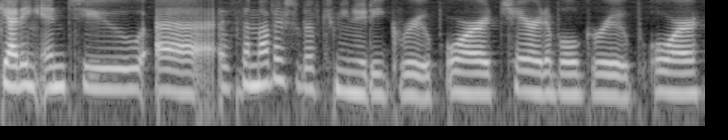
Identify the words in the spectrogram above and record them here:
getting into uh, some other sort of community group or charitable group, or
